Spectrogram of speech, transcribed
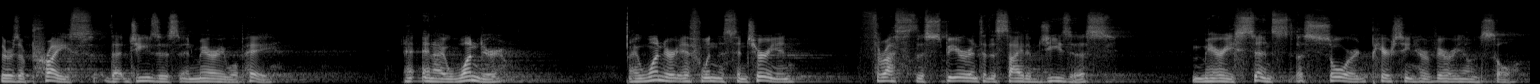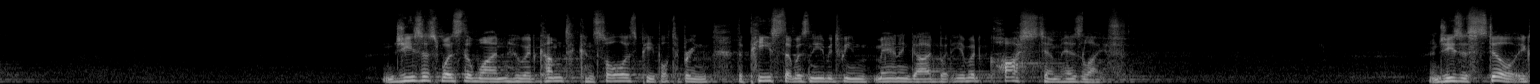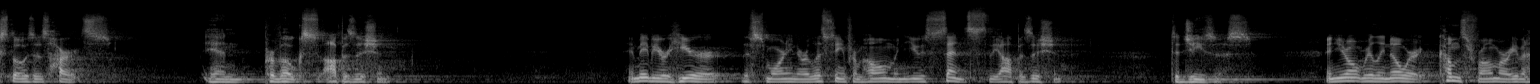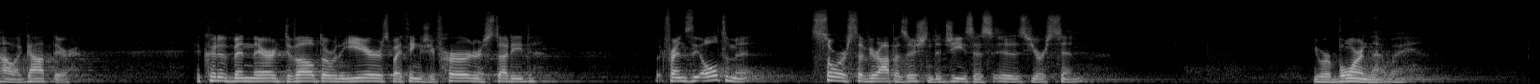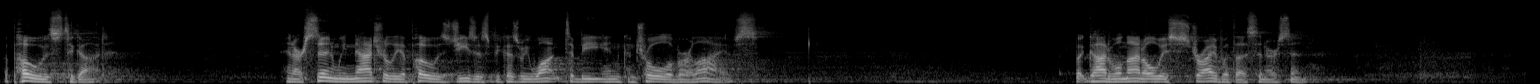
there's a price that Jesus and Mary will pay. And I wonder, I wonder if when the centurion thrust the spear into the side of Jesus, Mary sensed a sword piercing her very own soul. Jesus was the one who had come to console his people, to bring the peace that was needed between man and God, but it would cost him his life. And Jesus still exposes hearts and provokes opposition. And maybe you're here this morning or listening from home and you sense the opposition to Jesus. And you don't really know where it comes from or even how it got there. It could have been there, developed over the years by things you've heard or studied. But, friends, the ultimate source of your opposition to Jesus is your sin. You were born that way, opposed to God. In our sin, we naturally oppose Jesus because we want to be in control of our lives. But God will not always strive with us in our sin.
